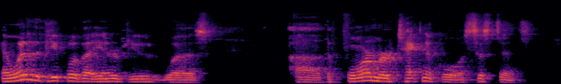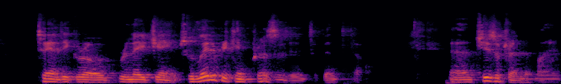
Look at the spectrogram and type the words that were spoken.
And one of the people that I interviewed was uh, the former technical assistant to Andy Grove, Renee James, who later became president of Intel. And she's a friend of mine.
